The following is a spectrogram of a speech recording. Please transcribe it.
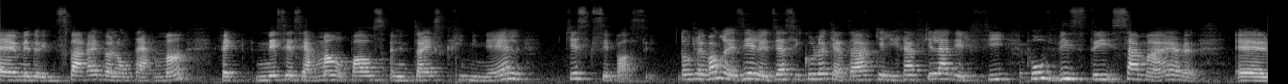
euh, mais de disparaître volontairement. Fait que nécessairement, on pense à une thèse criminelle. Qu'est-ce qui s'est passé? Donc le vendredi, elle a dit à ses colocataires qu'elle irait à Philadelphie pour visiter sa mère. Euh,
